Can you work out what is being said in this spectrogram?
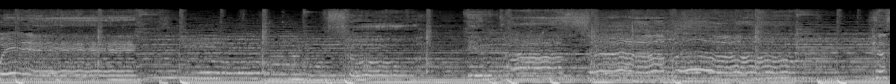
wings. So impossible as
